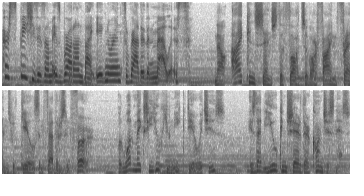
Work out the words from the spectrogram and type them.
Her speciesism is brought on by ignorance rather than malice. Now, I can sense the thoughts of our fine friends with gills and feathers and fur. But what makes you unique, dear witches? is that you can share their consciousness.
